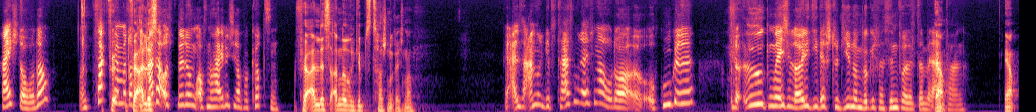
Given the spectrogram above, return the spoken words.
Reicht doch, oder? Und zack, Für- können wir doch die alles- Matheausbildung auf ein halbes Jahr verkürzen. Für alles andere gibt es Taschenrechner. Für alles andere gibt es Taschenrechner oder äh, auch Google oder irgendwelche Leute, die das studieren und wirklich was Sinnvolles damit Ja. anfangen. Ja.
